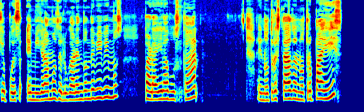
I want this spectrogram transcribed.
que pues emigramos del lugar en donde vivimos para ir a buscar en otro estado, en otro país,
